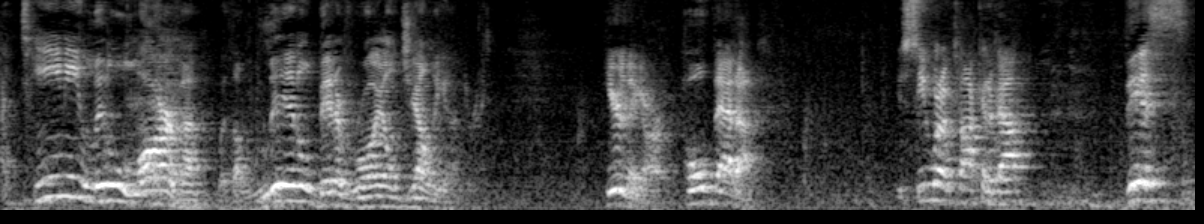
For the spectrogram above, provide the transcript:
A teeny little larva with a little bit of royal jelly under. Here they are. Hold that up. You see what I'm talking about? This,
